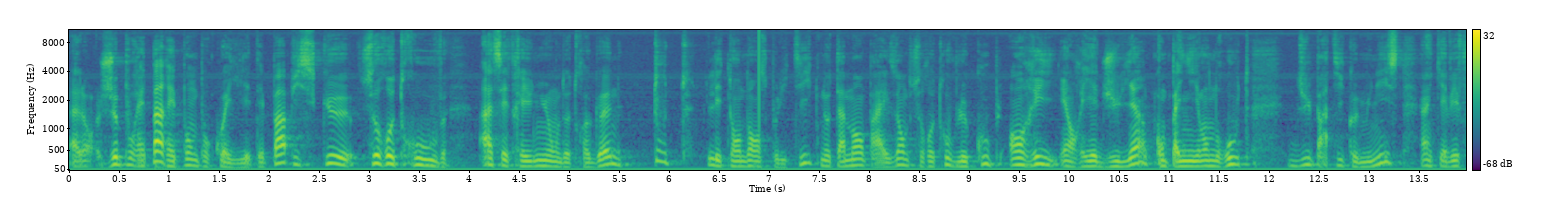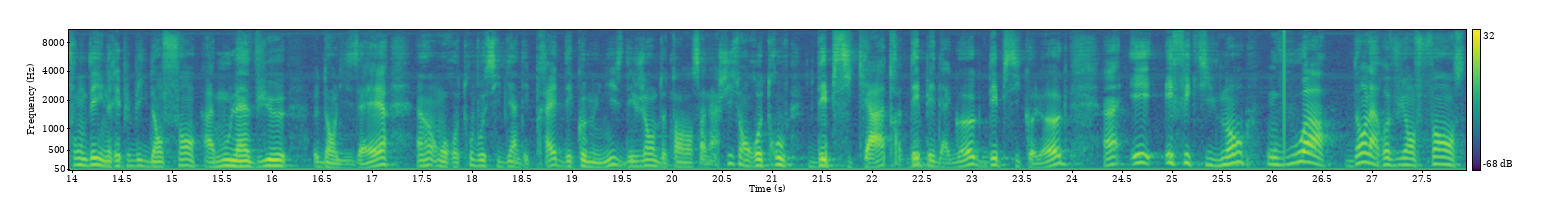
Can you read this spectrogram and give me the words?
Alors, je ne pourrais pas répondre pourquoi il n'y était pas, puisque se retrouve à cette réunion de Trogen toutes les tendances politiques, notamment par exemple se retrouve le couple Henri et Henriette Julien, compagnons de route du Parti communiste, hein, qui avait fondé une république d'enfants à Moulin-Vieux dans l'Isère. Hein. on retrouve aussi bien des prêtres, des communistes, des gens de tendance anarchiste, on retrouve des psychiatres, des pédagogues, des psychologues. Hein. et effectivement, on voit dans la revue Enfance,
